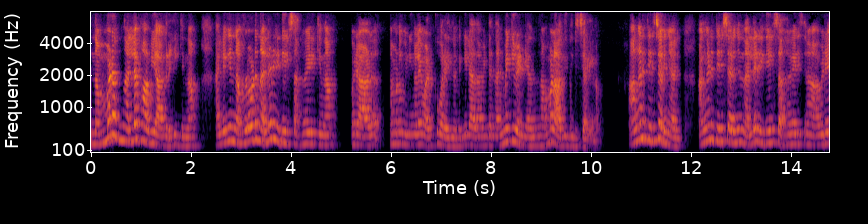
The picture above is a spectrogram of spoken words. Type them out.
നമ്മുടെ നല്ല ഭാവി ആഗ്രഹിക്കുന്ന അല്ലെങ്കിൽ നമ്മളോട് നല്ല രീതിയിൽ സഹകരിക്കുന്ന ഒരാൾ നമ്മുടെ കുഞ്ഞുങ്ങളെ വഴക്ക് പറയുന്നുണ്ടെങ്കിൽ അത് അവന്റെ നന്മയ്ക്ക് വേണ്ടിയാണെന്ന് നമ്മൾ ആദ്യം തിരിച്ചറിയണം. അങ്ങനെ തിരിച്ചറിഞ്ഞാൽ അങ്ങനെ തിരിച്ചറിഞ്ഞ് നല്ല രീതിയിൽ സഹകരി അവരെ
